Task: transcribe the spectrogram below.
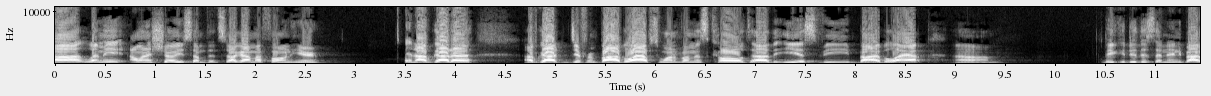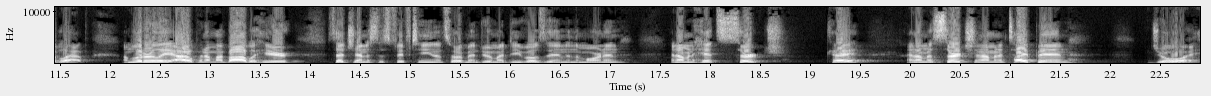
Uh, let me, I want to show you something. So I got my phone here and I've got a, I've got different Bible apps. One of them is called uh, the ESV Bible app. Um, but you could do this on any Bible app. I'm literally, I open up my Bible here. It's at Genesis 15. That's what I've been doing my Devos in in the morning. And I'm going to hit search. Okay? And I'm going to search and I'm going to type in joy.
